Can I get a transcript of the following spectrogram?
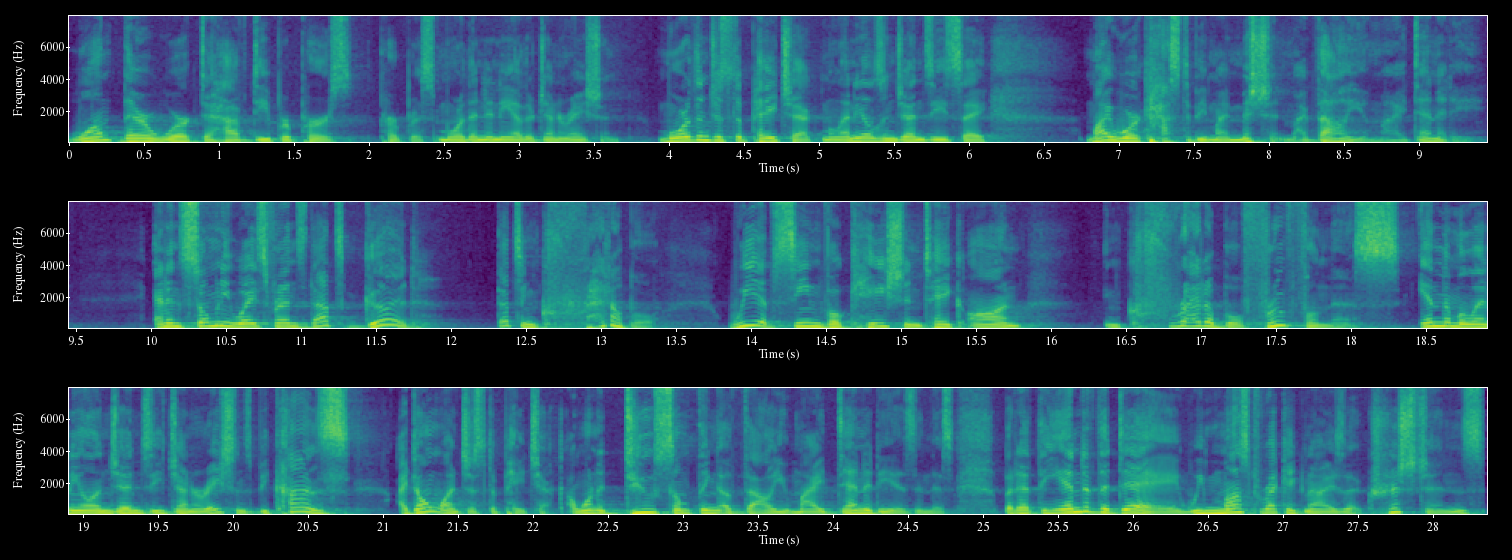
want their work to have deeper pers- purpose more than any other generation. More than just a paycheck, millennials and Gen Z say, my work has to be my mission, my value, my identity. And in so many ways, friends, that's good. That's incredible. We have seen vocation take on incredible fruitfulness in the millennial and Gen Z generations because I don't want just a paycheck. I want to do something of value. My identity is in this. But at the end of the day, we must recognize that Christians,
